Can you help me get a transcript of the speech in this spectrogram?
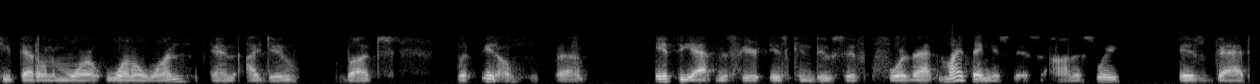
keep that on a more one-on-one, and I do. But but you know, uh, if the atmosphere is conducive for that, my thing is this: honestly, is that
